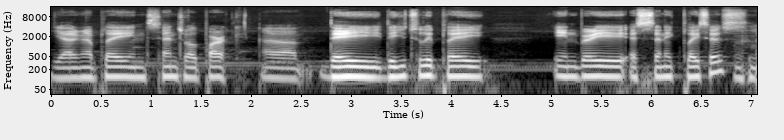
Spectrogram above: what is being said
Yeah, they're gonna play in Central Park. Uh, they they usually play in very scenic places, Mhm.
